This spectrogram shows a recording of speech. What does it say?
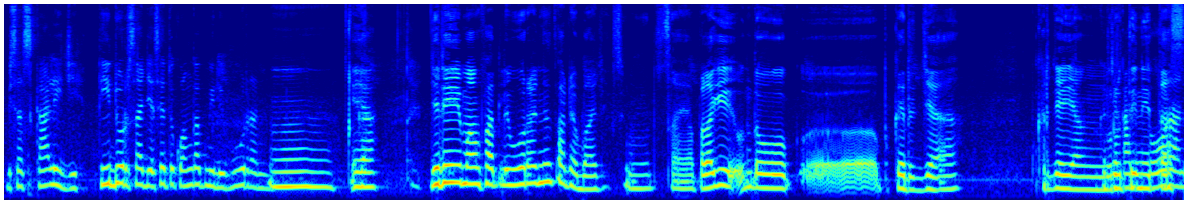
bisa sekali ji. Tidur saja saya tuh kuanggap liburan. Hmm ya jadi manfaat liburan itu ada banyak sih menurut saya. Apalagi untuk eh, pekerja kerja yang Kerja rutinitas. kantoran,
